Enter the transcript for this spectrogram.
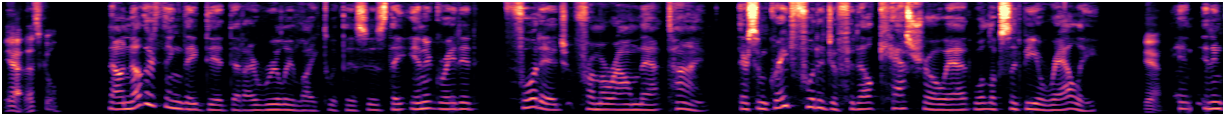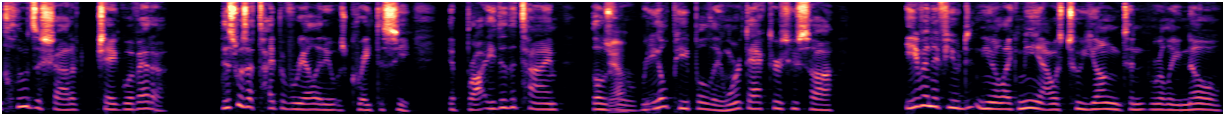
Yeah, that's cool. Now, another thing they did that I really liked with this is they integrated footage from around that time. There's some great footage of Fidel Castro at what looks like to be a rally. Yeah. And it includes a shot of Che Guevara. This was a type of reality it was great to see. It brought you to the time. Those yeah. were real people. They weren't actors you saw. Even if you, you know, like me, I was too young to really know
